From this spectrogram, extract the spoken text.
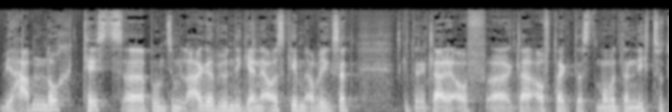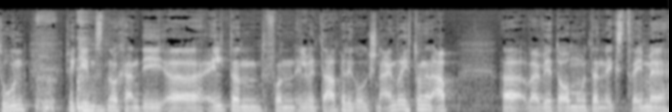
Wir haben noch Tests äh, bei uns im Lager, würden die gerne ausgeben, aber wie gesagt, es gibt eine klare Auf, äh, einen klaren Auftrag, das momentan nicht zu tun. Wir geben es noch an die äh, Eltern von elementarpädagogischen Einrichtungen ab, äh, weil wir da momentan extreme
